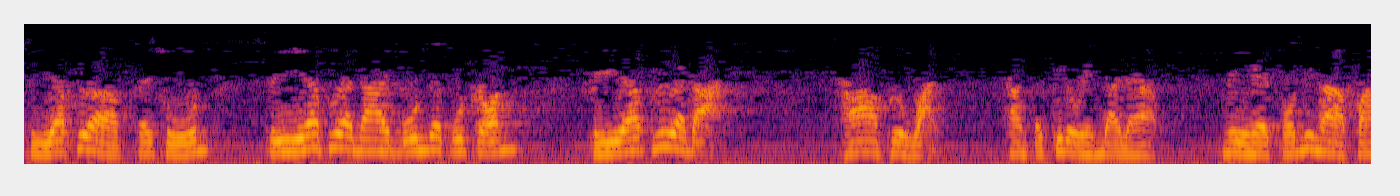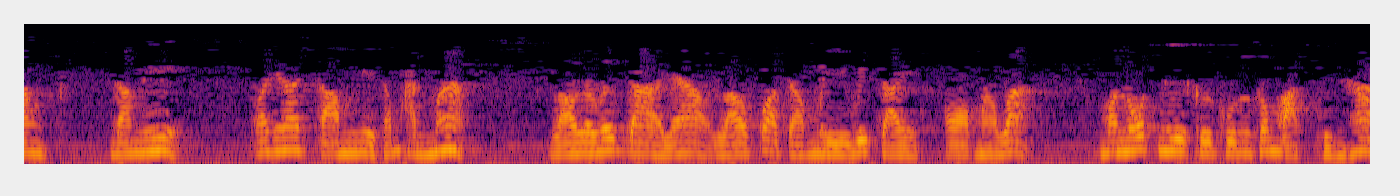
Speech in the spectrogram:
เสียเพื่อไปศูนย์ เสียเพื่อได้บุญด้วยกุศลเสียเพื่อได้ช้าเพื่อไหวท่านจะคิดเอาเองได้แล้วนี่เหตุผลที่น่าฟัง ดังนี้ เพราะฉะนั้นกรรมนี่สำคัญมาก เราระลึกได้แล้ว เราก็จะมีวิจัยออกมาว่า มนุษย์นี่คือคุณสมบัติสิ่งห้า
